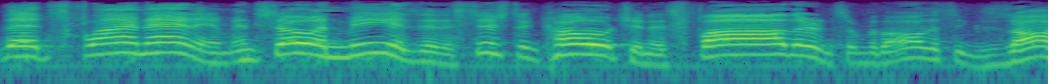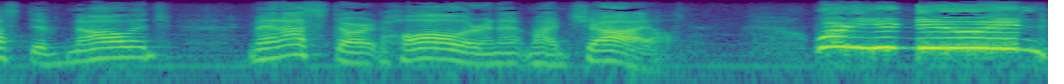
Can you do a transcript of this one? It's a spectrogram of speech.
that's flying at him. And so, in me as an assistant coach and his father, and so with all this exhaustive knowledge, man, I start hollering at my child. What are you doing?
